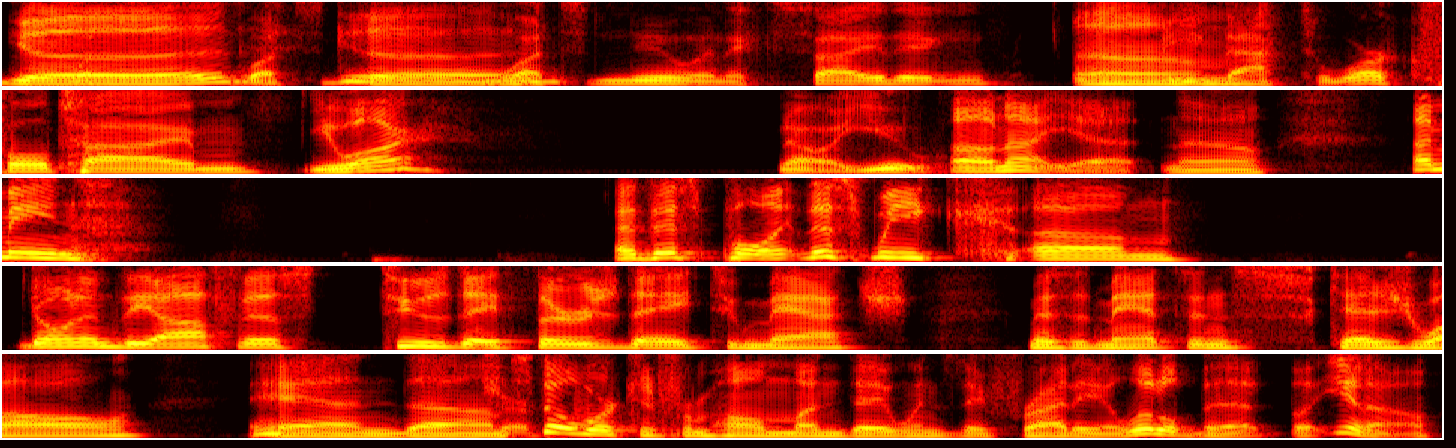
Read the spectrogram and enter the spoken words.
Good. What's, what's good? What's new and exciting? Um, back to work full time. You are? No, are you? Oh, not yet. No. I mean, at this point, this week, um, going into the office Tuesday, Thursday to match Mrs. Manson's schedule and um, sure. still working from home Monday, Wednesday, Friday a little bit, but you know,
